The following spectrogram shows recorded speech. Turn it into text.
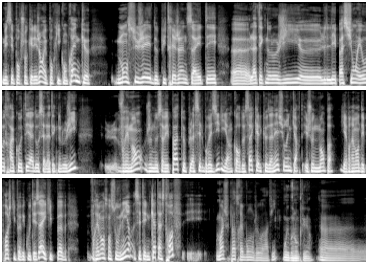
mais c'est pour choquer les gens et pour qu'ils comprennent que mon sujet depuis très jeune, ça a été euh, la technologie, euh, les passions et autres à côté adossés à la technologie. Vraiment, je ne savais pas te placer le Brésil il y a encore de ça quelques années sur une carte. Et je ne mens pas. Il y a vraiment des proches qui peuvent écouter ça et qui peuvent vraiment s'en souvenir. C'était une catastrophe. Et Moi, je suis pas très bon en géographie. Oui, moi non plus. hein. Euh,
